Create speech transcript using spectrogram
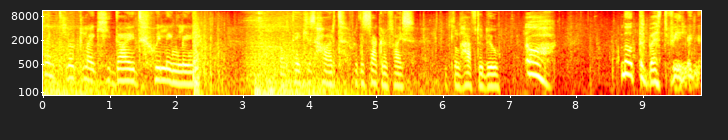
Doesn't look like he died willingly. I'll take his heart for the sacrifice. It'll have to do. Oh, not the best feeling.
